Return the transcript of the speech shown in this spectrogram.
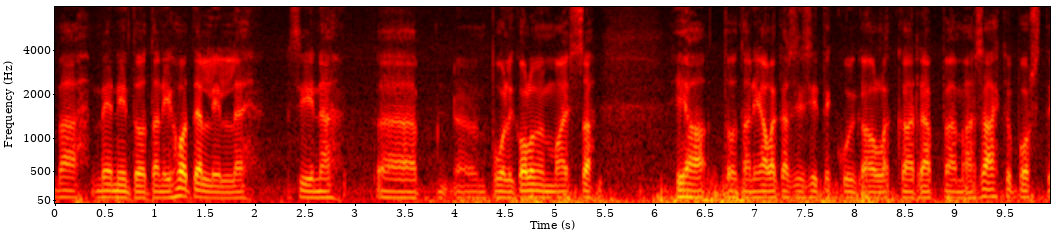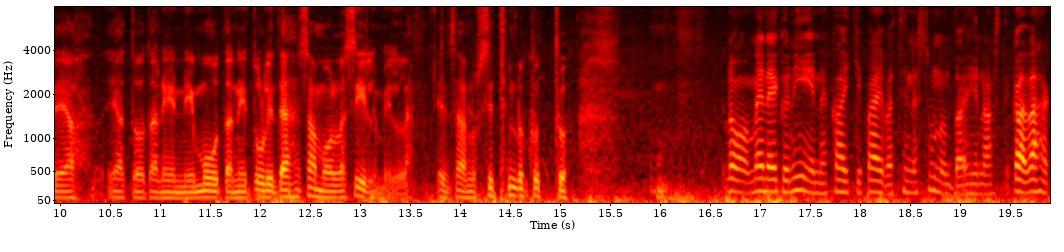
mä menin tota niin, hotellille siinä ää, puoli kolmen maissa ja tota, niin alkaisin sitten kuinka ollakaan räppäämään sähköposteja ja tota, niin, niin muuta, niin tulin tähän samoilla silmillä. En saanut sitten nukuttua. No meneekö niin kaikki päivät sinne sunnuntaihin asti? Kai vähän,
